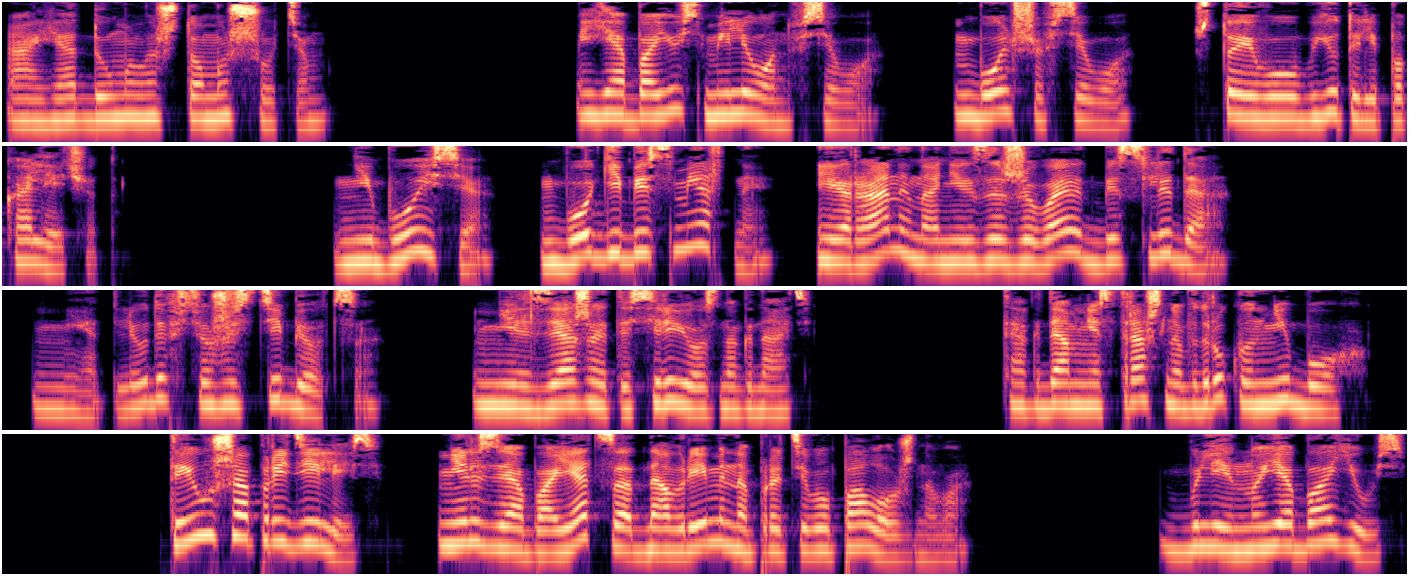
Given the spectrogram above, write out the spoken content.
А я думала, что мы шутим. Я боюсь миллион всего. Больше всего, что его убьют или покалечат. Не бойся, боги бессмертны, и раны на них заживают без следа. Нет, Люда все же стебется. Нельзя же это серьезно гнать. Тогда мне страшно, вдруг он не бог. Ты уж определись. Нельзя бояться одновременно противоположного. Блин, ну я боюсь.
